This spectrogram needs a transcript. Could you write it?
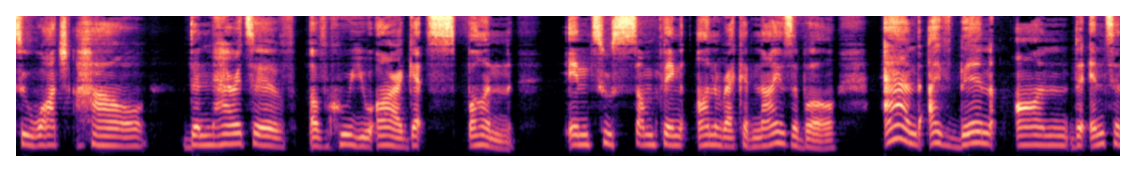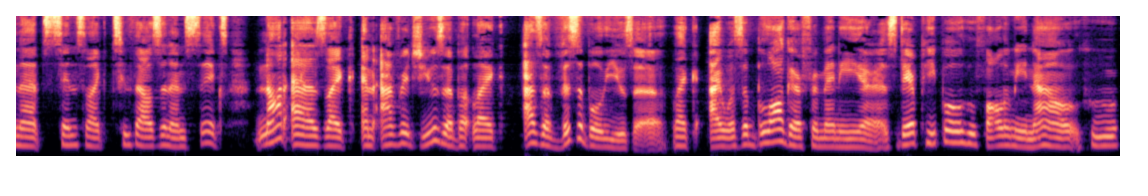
to watch how the narrative of who you are gets spun into something unrecognizable. And I've been on the internet since like 2006, not as like an average user, but like as a visible user. Like I was a blogger for many years. There are people who follow me now who,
